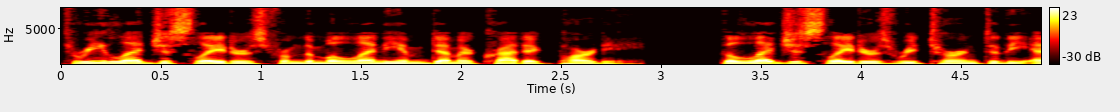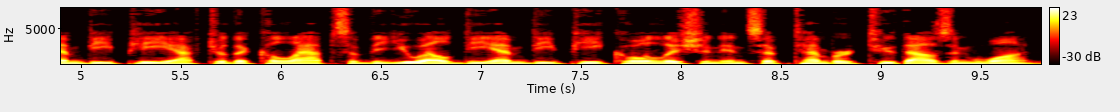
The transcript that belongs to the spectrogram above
three legislators from the Millennium Democratic Party. The legislators returned to the MDP after the collapse of the ULD-MDP coalition in September 2001.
